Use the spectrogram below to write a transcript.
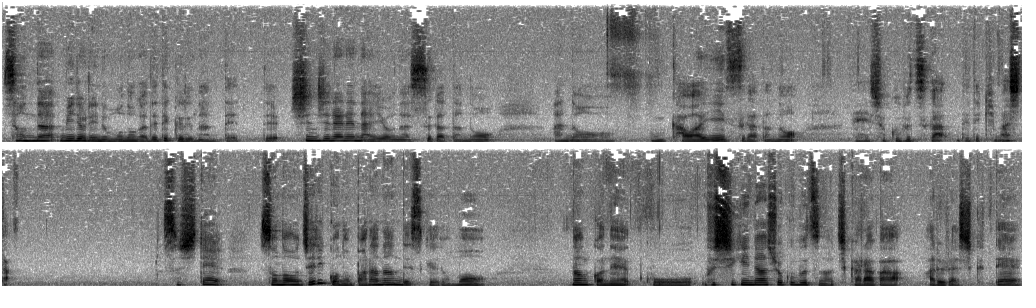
そんな緑のものが出てくるなんてって信じられないような姿のあの可愛い姿の、植物が出てきました。そしてそのジェリコのバラなんですけれどもなんかねこう不思議な植物の力があるらしくて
